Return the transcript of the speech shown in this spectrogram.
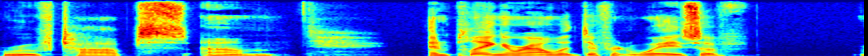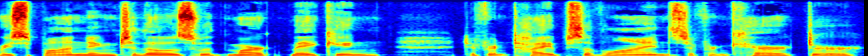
rooftops, um, and playing around with different ways of responding to those with mark making, different types of lines, different character,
